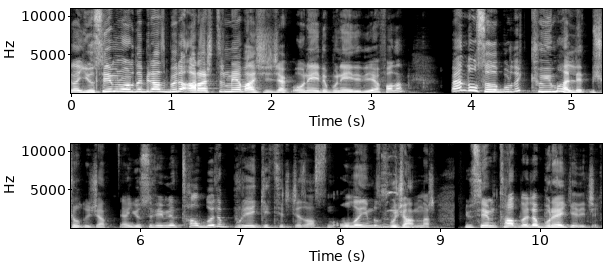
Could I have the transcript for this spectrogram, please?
Yani Yusuf'un orada biraz böyle araştırmaya başlayacak. O neydi bu neydi diye falan. Ben de o sırada burada köyümü halletmiş olacağım. Yani Yusuf Emin'i tabloyla buraya getireceğiz aslında. Olayımız bu canlar. Yusuf Emin tabloyla buraya gelecek.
